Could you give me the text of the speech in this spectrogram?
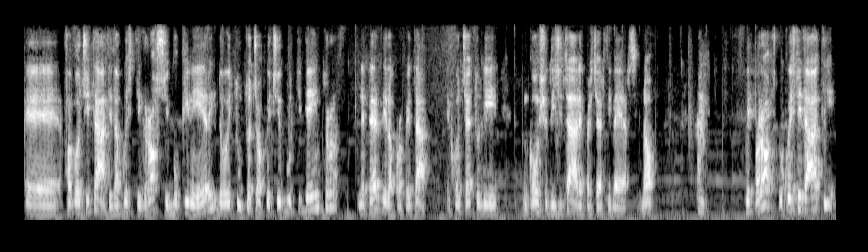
eh, fagocitati da questi grossi buchi neri dove tutto ciò che ci butti dentro ne perdi la proprietà, il concetto di inconscio digitale per certi versi, no? E però su questi dati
